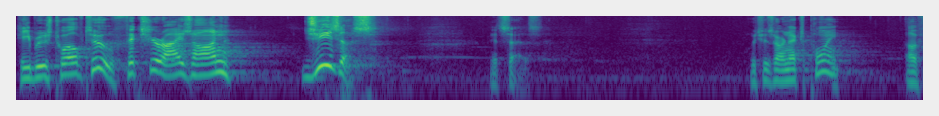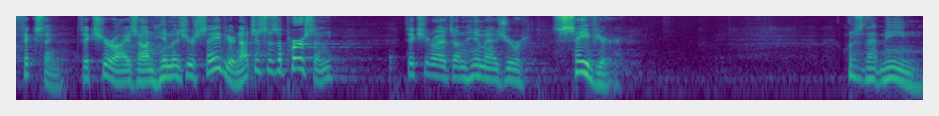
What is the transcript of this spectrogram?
Hebrews 12, 2, fix your eyes on Jesus, it says, which is our next point of fixing. Fix your eyes on Him as your Savior, not just as a person, fix your eyes on Him as your Savior. What does that mean?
